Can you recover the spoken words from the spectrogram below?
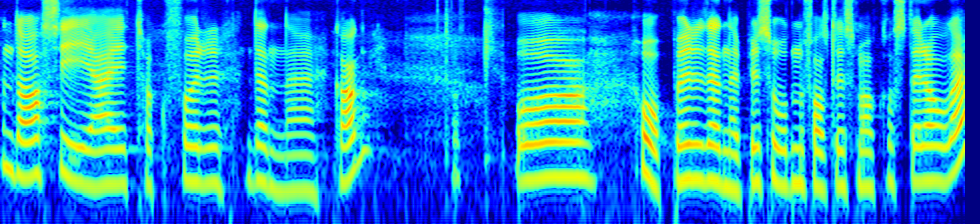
Men da sier jeg takk for denne gang, Takk. og håper denne episoden falt i smak hos dere alle.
